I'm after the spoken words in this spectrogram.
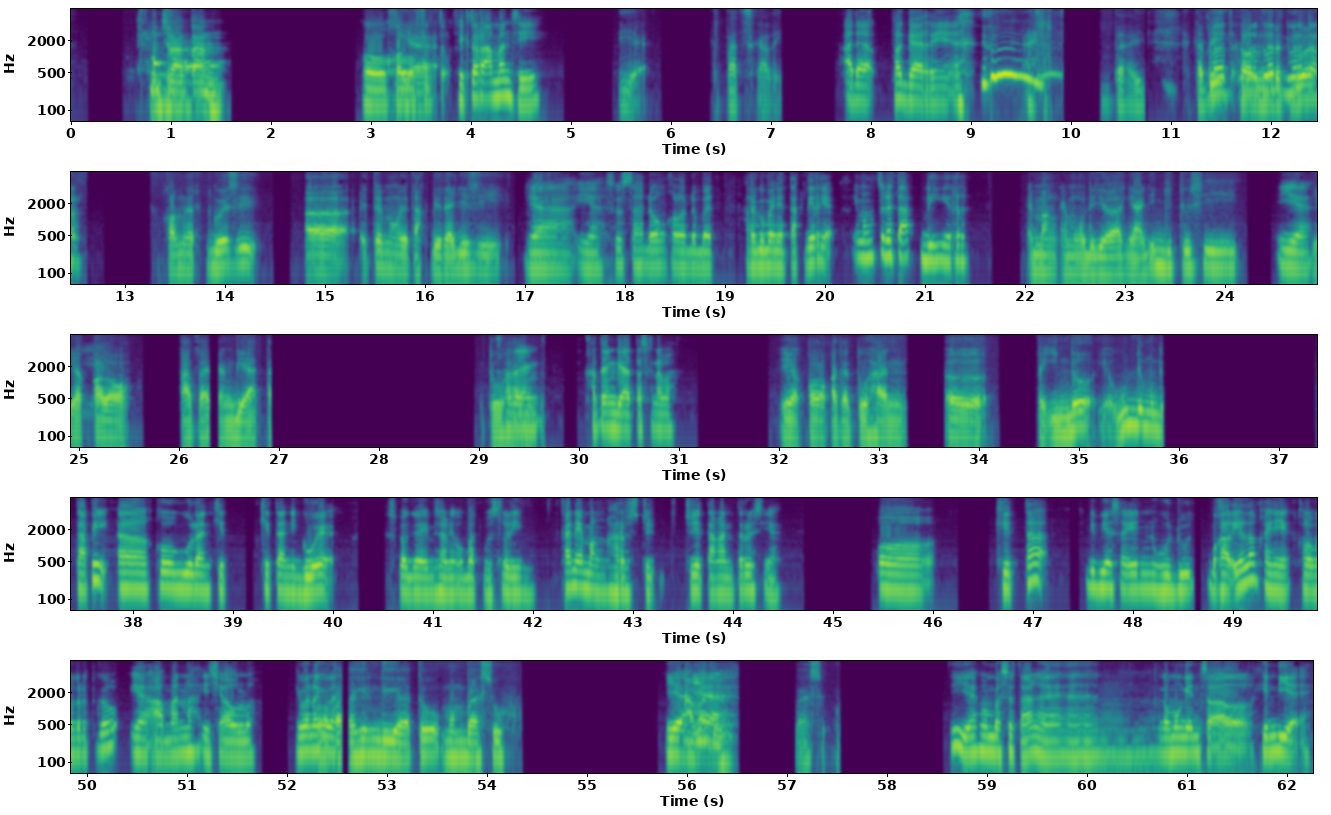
muncratan. Oh, kalau Iya. Victor, Victor aman sih. Iya. Tepat sekali. Ada pagarnya. Tapi kalau menurut gue kalau menurut gue sih eh itu emang udah takdir aja sih Ya, iya susah dong kalau debat argumennya takdir ya. Emang sudah takdir. Emang emang udah jalannya aja gitu sih Iya. ya kalau kata yang di atas Tuhan Kata yang kata yang di atas kenapa? ya kalau kata Tuhan eh Indo ya udah mau Tapi eh, keunggulan kita, kita nih gue sebagai misalnya umat muslim kan emang harus cu- cuci tangan terus ya. Oh, kita dibiasain wudhu bakal hilang kayaknya kalau menurut gue ya aman lah insya Allah. Gimana kalau gimana? kata Hindia tuh membasuh Iya, Apa tuh? basuh iya membasuh tangan. Ngomongin soal Hindia. ya.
